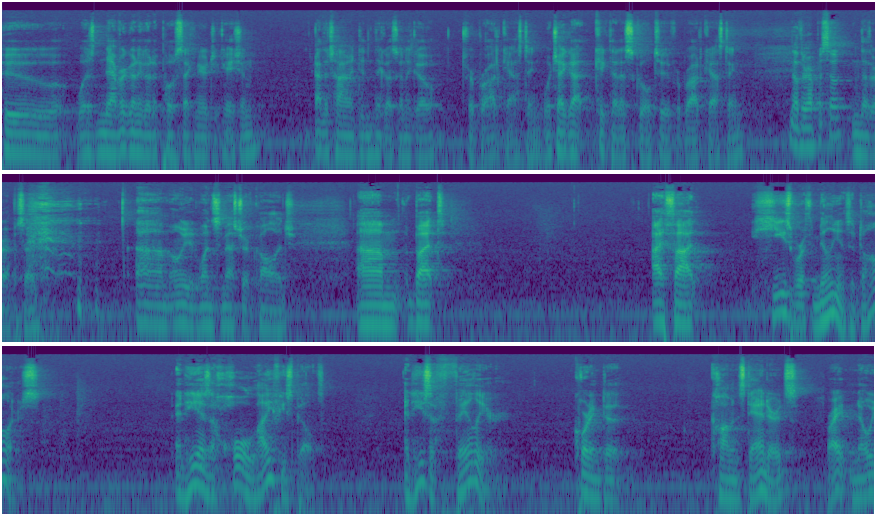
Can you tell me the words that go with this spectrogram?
who was never going to go to post secondary education. At the time, I didn't think I was going to go for broadcasting, which I got kicked out of school too for broadcasting. Another episode? Another episode. um, only did one semester of college. Um, but I thought he's worth millions of dollars. And he has a whole life he's built. And he's a failure, according to common standards, right? No,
